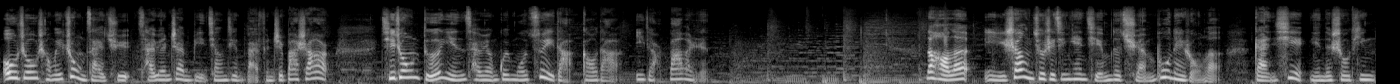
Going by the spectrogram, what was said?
欧洲成为重灾区，裁员占比将近百分之八十二，其中德银裁员规模最大，高达一点八万人。那好了，以上就是今天节目的全部内容了，感谢您的收听。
